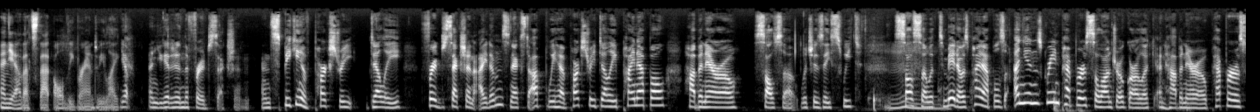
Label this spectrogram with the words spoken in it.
And yeah, that's that Aldi brand we like. Yep. And you get it in the fridge section. And speaking of Park Street Deli fridge section items, next up we have Park Street Deli pineapple habanero salsa, which is a sweet salsa with tomatoes, pineapples, onions, green peppers, cilantro, garlic, and habanero peppers.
